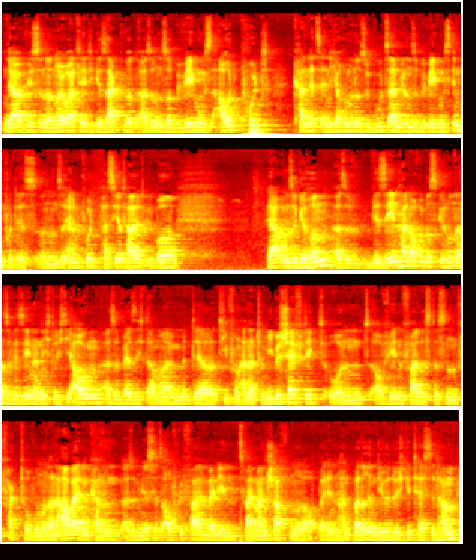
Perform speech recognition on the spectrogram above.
Ja, wie es in der Neuroathletik gesagt wird, also unser Bewegungsoutput kann letztendlich auch immer nur so gut sein, wie unser Bewegungsinput ist. Und unser ja. Input passiert halt über ja, unser Gehirn, also wir sehen halt auch übers Gehirn, also wir sehen ja nicht durch die Augen. Also wer sich da mal mit der tieferen Anatomie beschäftigt und auf jeden Fall ist das ein Faktor, wo man dran arbeiten kann. Und also mir ist jetzt aufgefallen bei den zwei Mannschaften oder auch bei den Handballerinnen, die wir durchgetestet haben,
